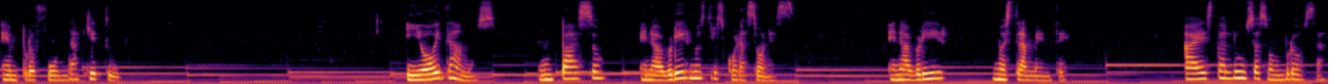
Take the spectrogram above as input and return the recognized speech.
en profunda quietud. Y hoy damos un paso en abrir nuestros corazones, en abrir nuestra mente a esta luz asombrosa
